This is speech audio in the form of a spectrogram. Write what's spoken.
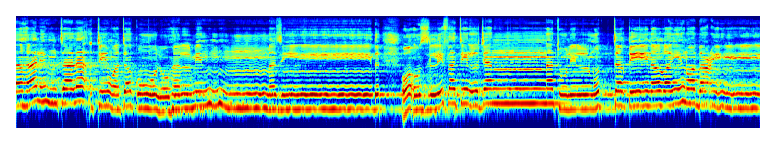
هل امتلأت وتقول هل من مزيد وأزلفت الجنة للمتقين غير بعيد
